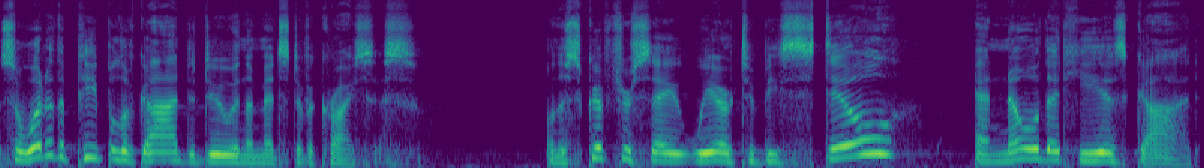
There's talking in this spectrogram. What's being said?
So, what are the people of God to do in the midst of a crisis? Well, the scriptures say we are to be still and know that He is God.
